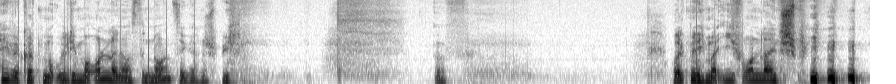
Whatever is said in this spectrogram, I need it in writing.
Hey, wir könnten mal Ultima Online aus den 90ern spielen. Wollten wir nicht mal Eve Online spielen?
